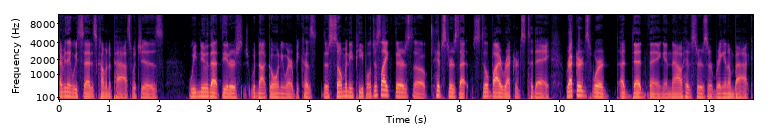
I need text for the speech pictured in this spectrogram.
everything we said is coming to pass, which is we knew that theaters would not go anywhere because there's so many people. Just like there's the hipsters that still buy records today. Records were a dead thing, and now hipsters are bringing them back.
